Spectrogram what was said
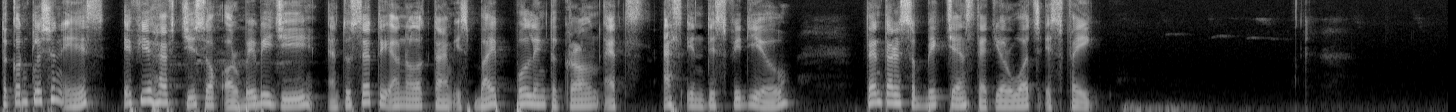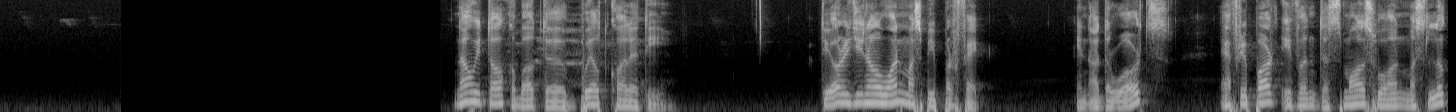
The conclusion is, if you have G-Shock or Baby G and to set the analog time is by pulling the crown as, as in this video, then there is a big chance that your watch is fake. Now we talk about the build quality. The original one must be perfect. In other words, every part even the smallest one must look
